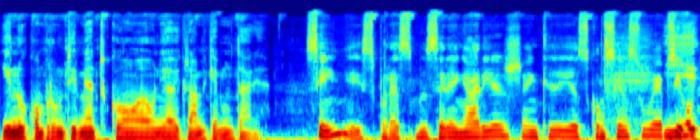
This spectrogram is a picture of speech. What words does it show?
e no comprometimento com a União Económica e Monetária. Sim, isso parece-me serem áreas em que esse consenso é possível. E...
